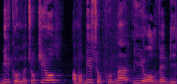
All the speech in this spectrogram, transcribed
Bir konuda çok iyi ol ama birçok konuda iyi ol ve bil.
